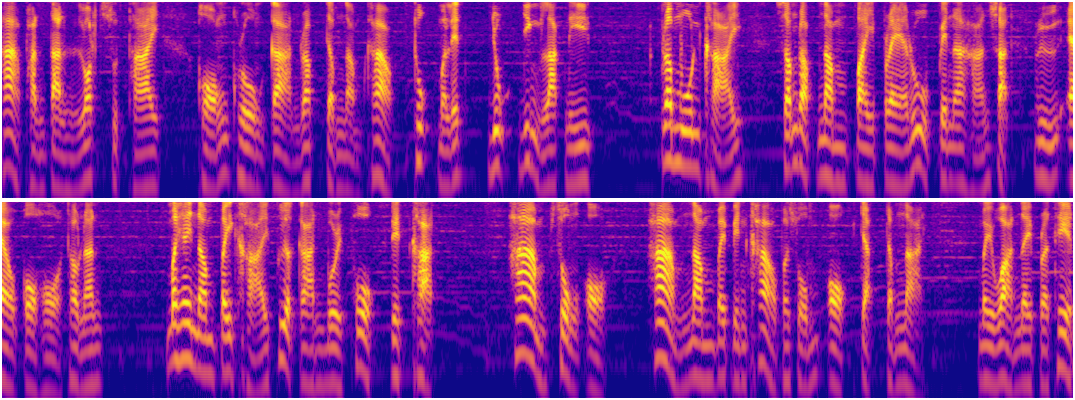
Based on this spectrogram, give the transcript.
15,000 ตันล็อตสุดท้ายของโครงการรับจำนำข้าวทุกเมล็ดยุคยิ่งลักษณ์นี้ ประมูลขายสำหรับนำไปแปรรูปเป็นอาหารสัตว์ หรือแอลกอฮอล์เท่านั้น ไม่ให้นำไปขายเพื่อการบริโภคเด็ดขาด ห้ามส่งออก ห้ามนำไปเป็นข้าวผสมออกจัดจำหน่าย ไม่ว่าในประเทศ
